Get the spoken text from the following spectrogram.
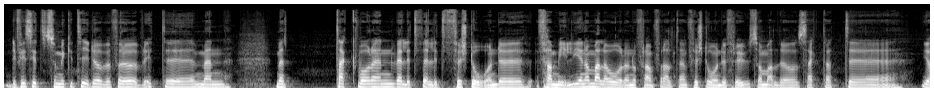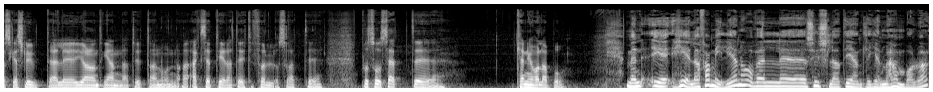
det finns inte så mycket tid över för övrigt. Men, men tack vare en väldigt, väldigt förstående familj genom alla åren och framförallt en förstående fru som aldrig har sagt att jag ska sluta eller göra någonting annat utan hon har accepterat det till fullo. Så att på så sätt kan jag hålla på. Men hela familjen har väl sysslat egentligen med handboll va?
